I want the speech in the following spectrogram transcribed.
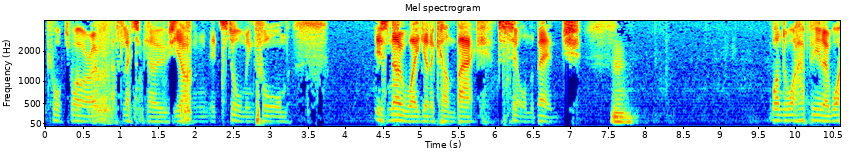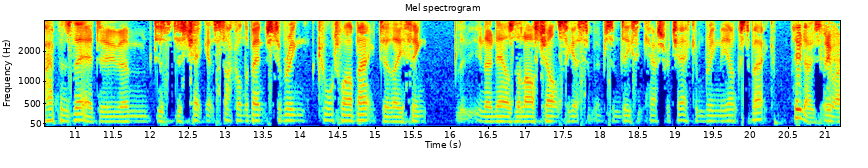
Courtois over Atletico, who's young, in storming form, is no way going to come back to sit on the bench. Mm. Wonder what happen. You know what happens there. Do um, does does Cech get stuck on the bench to bring Courtois back? Do they think you know now's the last chance to get some, some decent cash for Cech and bring the youngster back? Who knows? Anyway,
